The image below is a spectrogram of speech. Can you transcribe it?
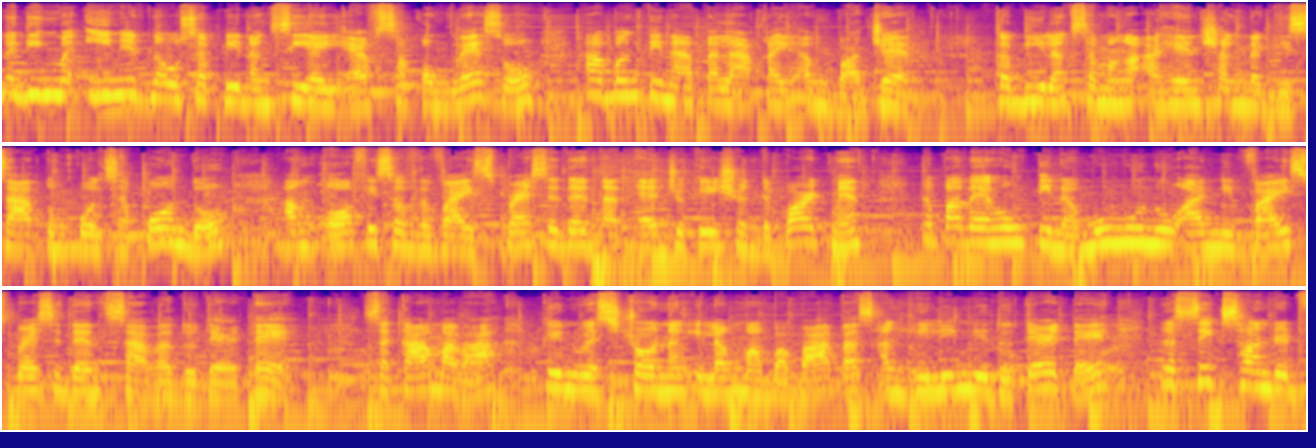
naging mainit na usapin ng CIF sa Kongreso habang tinatalakay ang budget. Kabilang sa mga ahensyang nagisa tungkol sa pondo, ang Office of the Vice President at Education Department na parehong pinamumunuan ni Vice President Sara Duterte. Sa Kamara, kinwestiyon ng ilang mambabatas ang hiling ni Duterte na 650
